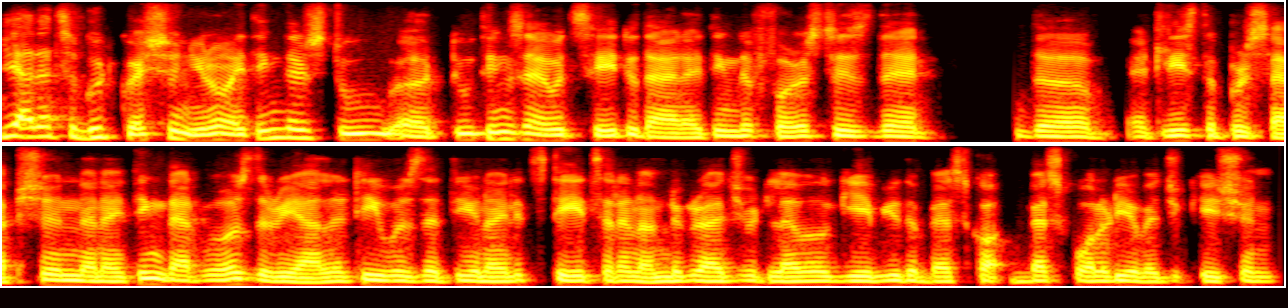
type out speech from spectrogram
Yeah, that's a good question. You know, I think there's two uh, two things I would say to that. I think the first is that the at least the perception, and I think that was the reality, was that the United States at an undergraduate level gave you the best best quality of education,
